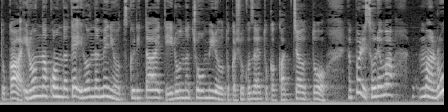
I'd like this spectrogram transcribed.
とかいろんな献立いろんなメニューを作りたいっていろんな調味料とか食材とか買っちゃうとやっぱりそれはまあ浪費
